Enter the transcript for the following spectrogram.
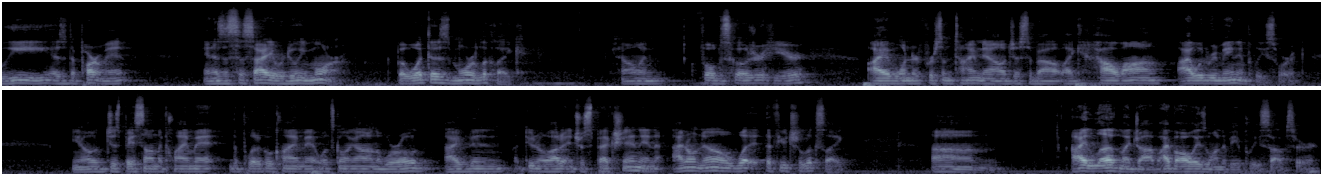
we as a department and as a society were doing more. But what does more look like? You know, and full disclosure here, I have wondered for some time now just about like how long I would remain in police work. You know, just based on the climate, the political climate, what's going on in the world, I've been doing a lot of introspection and I don't know what the future looks like. Um, I love my job. I've always wanted to be a police officer.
